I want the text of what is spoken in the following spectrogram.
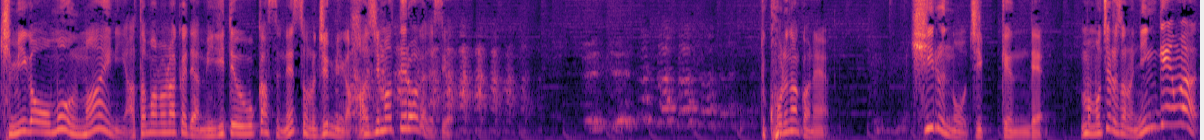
君が思う前に頭の中では右手を動かすねその準備が始まってるわけですよこれなんかね昼の実験でまあ、もちろんその人間は、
